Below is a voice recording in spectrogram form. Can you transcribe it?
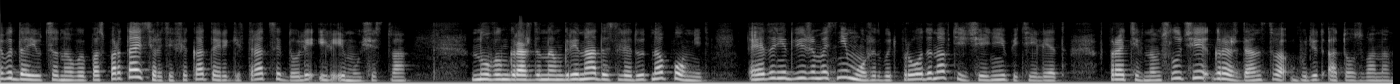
выдаются новые паспорта и сертификаты регистрации доли или имущества. Новым гражданам Гренады следует напомнить, эта недвижимость не может быть продана в течение пяти лет. В противном случае гражданство будет отозвано.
